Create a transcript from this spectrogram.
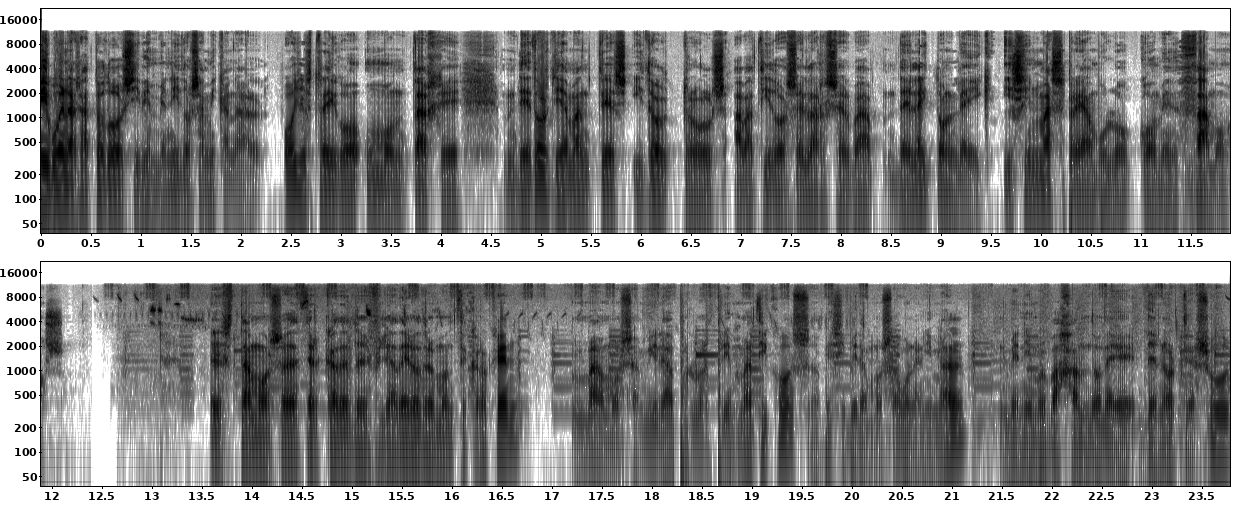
Muy buenas a todos y bienvenidos a mi canal. Hoy os traigo un montaje de dos diamantes y dos trolls abatidos en la reserva de Layton Lake. Y sin más preámbulo, comenzamos. Estamos eh, cerca del desfiladero del Monte Croquen. Vamos a mirar por los prismáticos, a ver si viéramos algún animal. Venimos bajando de norte a sur.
